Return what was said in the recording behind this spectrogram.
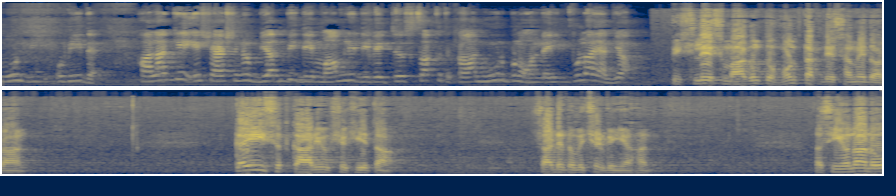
ਹੋਣ ਦੀ ਉਮੀਦ ਹੈ। ਹਾਲਾਂਕਿ ਇਹ ਸੈਸ਼ਨ ਬੇਅਦਬੀ ਦੇ ਮਾਮਲੇ ਦੇ ਵਿੱਚ ਸਖਤ ਕਾਨੂੰਨ ਬਣਾਉਣ ਲਈ ਬੁਲਾਇਆ ਗਿਆ। ਪਿਛਲੇ ਸਮਾਗਮ ਤੋਂ ਹੁਣ ਤੱਕ ਦੇ ਸਮੇਂ ਦੌਰਾਨ ਕਈ ਸਤਿਕਾਰਯੋਗ ਸ਼ਖਸੀਅਤਾਂ ਸਾਡੇ ਤੋਂ ਵਿਛੜ ਗਈਆਂ ਹਨ। ਅਸੀਂ ਉਹਨਾਂ ਨੂੰ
